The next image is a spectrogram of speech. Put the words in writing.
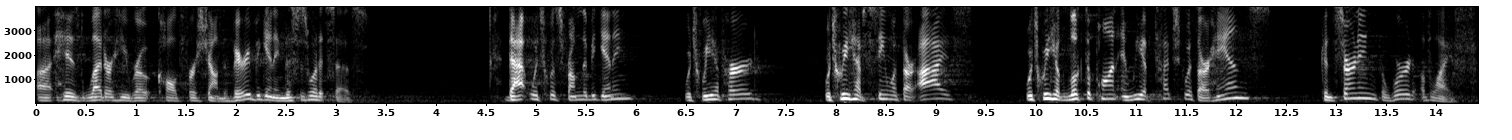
uh, his letter he wrote called First John. The very beginning, this is what it says That which was from the beginning, which we have heard, which we have seen with our eyes, which we have looked upon and we have touched with our hands, concerning the word of life.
